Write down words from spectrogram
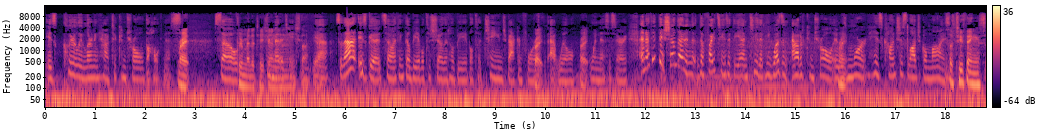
is clearly learning how to control the Hulkness. Right. So Through meditation Through and meditation. stuff, yeah. yeah. So that is good. So I think they'll be able to show that he'll be able to change back and forth Right. at will Right. when necessary. And I think they showed that in the, the fight scenes at the end too. That he wasn't out of control. It was more his conscious, logical mind. So two things,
